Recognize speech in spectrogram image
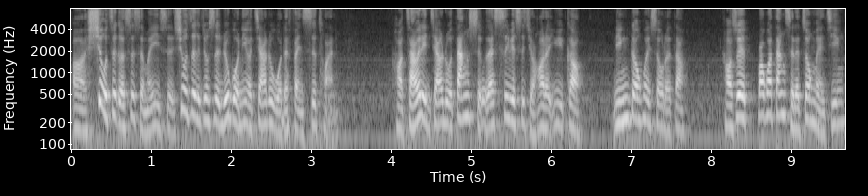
呃，秀这个是什么意思？秀这个就是，如果你有加入我的粉丝团，好，早一点加入。当时我在四月十九号的预告，您都会收得到。好，所以包括当时的中美金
